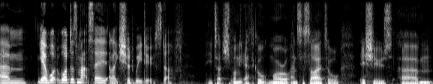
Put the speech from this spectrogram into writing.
Um, yeah, what what does Matt say? Like, should we do stuff? he touched upon the ethical, moral, and societal issues. Um,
